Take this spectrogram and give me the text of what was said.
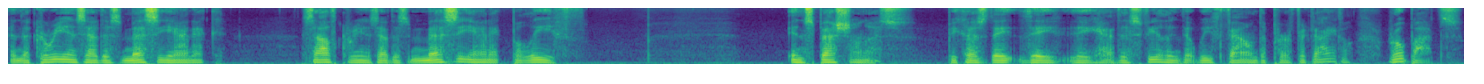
And the Koreans have this messianic, South Koreans have this messianic belief in specialness because they, they, they have this feeling that we've found the perfect idol, robots.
